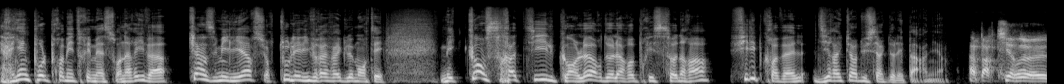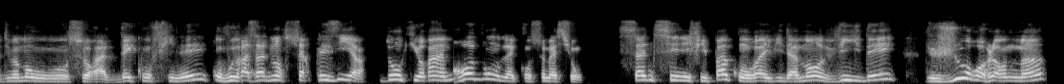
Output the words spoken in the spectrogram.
Rien que pour le premier trimestre, on arrive à 15 milliards sur tous les livrets réglementés. Mais qu'en sera-t-il quand l'heure de la reprise sonnera? Philippe Crevel, directeur du Cercle de l'épargne. À partir euh, du moment où on sera déconfiné, on voudra seulement se faire plaisir. Donc il y aura un rebond de la consommation ça ne signifie pas qu'on va évidemment vider du jour au lendemain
